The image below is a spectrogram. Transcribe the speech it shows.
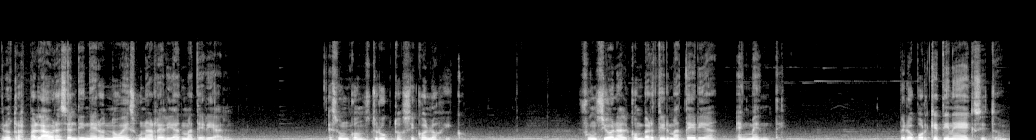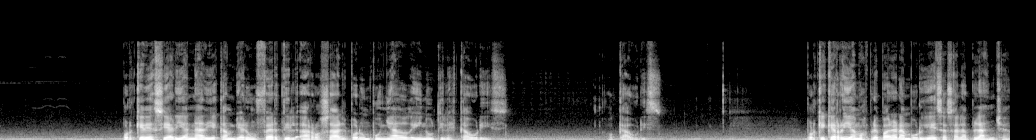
En otras palabras, el dinero no es una realidad material, es un constructo psicológico. Funciona al convertir materia en mente. Pero ¿por qué tiene éxito? ¿Por qué desearía nadie cambiar un fértil arrozal por un puñado de inútiles cauris? O cauris. ¿Por qué querríamos preparar hamburguesas a la plancha,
